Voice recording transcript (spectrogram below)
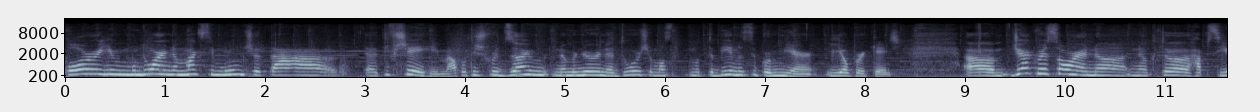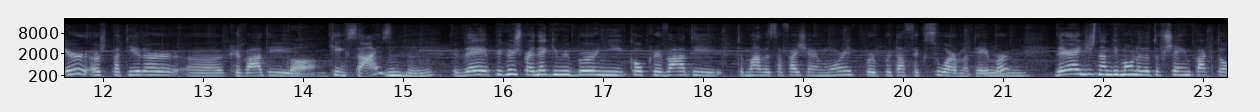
por jemi munduar në maksimum që ta t'i fshehim apo t'i shfrytëzojmë në mënyrën e duhur që më të bien në sy për mirë, jo për keq. Ehm, Gjëja kryesore në në këtë hapësirë është patjetër krevati po. king size. Mhm. Dhe pikërisht prandaj kemi bërë një kokë krevati të madhe sa faqja e murit për ta theksuar më tepër. Mm -hmm. Dhe realisht na ndihmon edhe të fshehim pak këto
